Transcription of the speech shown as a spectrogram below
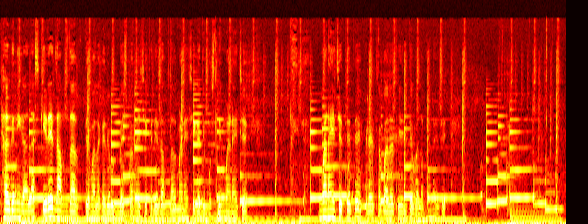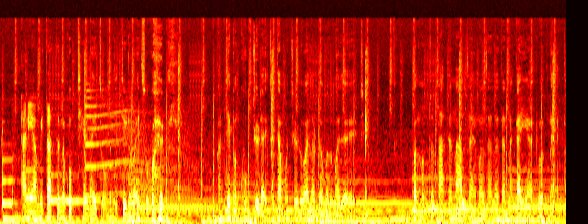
ठग निघालास की रे जामदार. ते मला कधी उद्देश म्हणायचे कधी जामदार म्हणायचे कधी मुस्लिम म्हणायचे. म्हणायचे ते ते इकडेचं परत येईल ते मला म्हणायचे. आणि आम्ही तात्यांना खूप छेडायचो म्हणजे चिडवायचो. आणि ते पण खूप चिडायचे. त्यामुळे चिडवायला डबल मजा यायची. पण नंतर तात्यांना अल्झायमर झाला त्यांना काही आठवत नाही आता.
